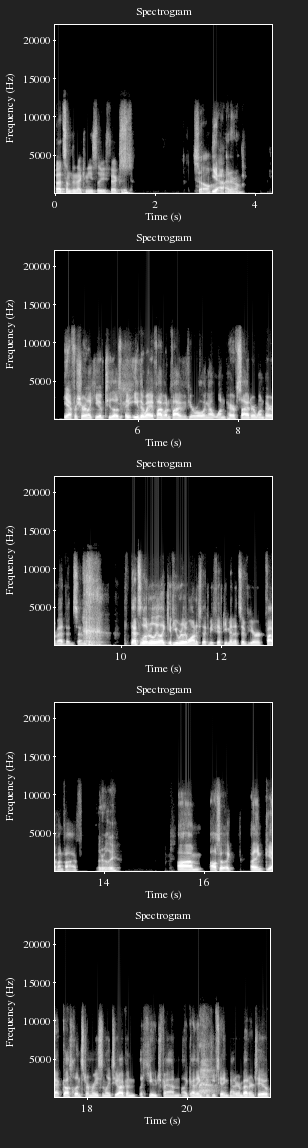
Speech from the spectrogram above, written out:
That's something that can easily be fixed. So Yeah. I don't know. Yeah, for sure. Like you have two of those. Either way, five on five. If you're rolling out one pair of Seider, one pair of Edvinsson, that's literally like if you really wanted to, that could be 50 minutes of your five on five. Literally. Um. Also, like I think yeah, Gus Lindstrom recently too. I've been a huge fan. Like I think he keeps getting better and better too.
